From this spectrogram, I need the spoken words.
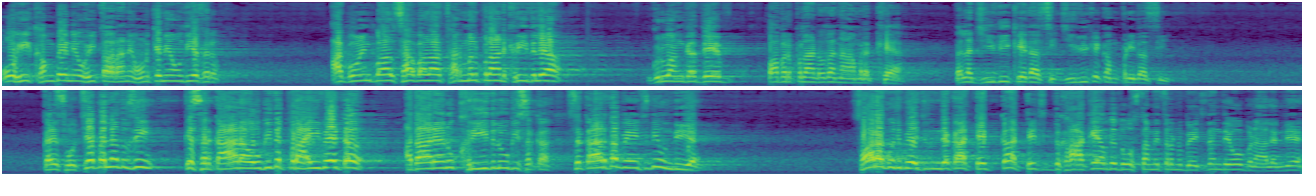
ਉਹੀ ਖੰਭੇ ਨੇ, ਉਹੀ ਤਾਰਾਂ ਨੇ। ਹੁਣ ਕਿਵੇਂ ਆਉਂਦੀ ਹੈ ਫਿਰ? ਆ ਗੋਇੰਦਵਾਲ ਸਾਹਿਬ ਵਾਲਾ ਥਰਮਲ ਪਲਾਂਟ ਖਰੀਦ ਲਿਆ। ਗੁਰੂ ਅੰਗਦ ਦੇਵ ਪਾਵਰ ਪਲਾਂਟ ਉਹਦਾ ਨਾਮ ਰੱਖਿਆ। ਪਹਿਲਾਂ ਜੀਵੀਕੇ ਦਾ ਸੀ ਜੀਵੀਕੇ ਕੰਪਨੀ ਦਾ ਸੀ। ਕਦੇ ਸੋਚਿਆ ਪਹਿਲਾਂ ਤੁਸੀਂ ਕਿ ਸਰਕਾਰ ਆਊਗੀ ਤੇ ਪ੍ਰਾਈਵੇਟ ਅਦਾਰਿਆਂ ਨੂੰ ਖਰੀਦ ਲੂਗੀ ਸਰਕਾਰ? ਸਰਕਾਰ ਤਾਂ ਵੇਚਦੀ ਹੁੰਦੀ ਹੈ। ਸਾਰਾ ਕੁਝ ਵੇਚ ਦਿੰਦੇ ਘਾਟੇ ਘਾਟੇ ਚ ਦਿਖਾ ਕੇ ਆਪਦੇ ਦੋਸਤਾਂ ਮਿੱਤਰਾਂ ਨੂੰ ਵੇਚ ਦਿੰਦੇ ਉਹ ਬਣਾ ਲੈਂਦੇ ਆ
